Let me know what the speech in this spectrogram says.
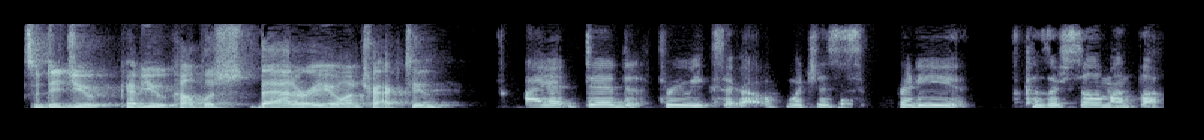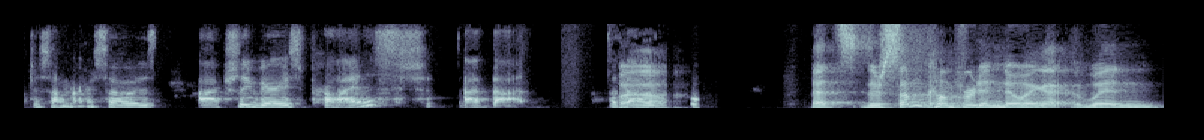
So, did you have you accomplished that, or are you on track to? I did three weeks ago, which is pretty because there's still a month left of summer. So I was actually very surprised at that. But wow. That cool. That's there's some comfort in knowing uh, when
